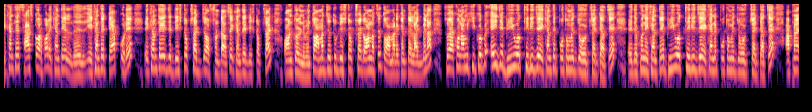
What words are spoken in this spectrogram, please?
এখান থেকে সার্চ করার পর এখান থেকে এখান থেকে ট্যাপ করে এখান থেকে যে ডেস্কটপ সাইট যে অপশনটা আছে এখান থেকে ডেস্কটপ সাইট অন করে নেবেন তো আমার যেহেতু ডেস্কটপ সাইট অন আছে তো আমার এখান থেকে লাগবে না সো এখন আমি কি করব এই যে ভিও থ্রি যে এখান থেকে প্রথমের যে ওয়েবসাইটটা আছে এই দেখুন এখান থেকে ভিও থ্রি যে এখানে প্রথমে যে ওয়েবসাইটটা আছে, আপনারা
